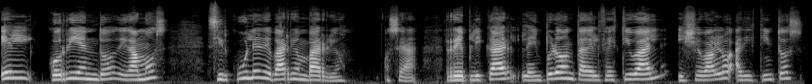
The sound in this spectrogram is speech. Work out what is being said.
él corriendo, digamos, circule de barrio en barrio. O sea, replicar la impronta del festival y llevarlo a distintos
